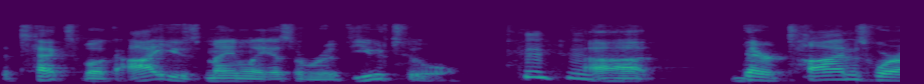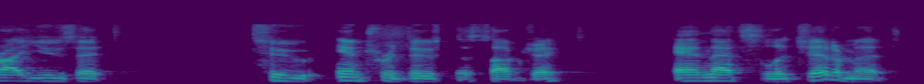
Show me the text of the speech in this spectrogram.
the textbook i use mainly as a review tool. Uh, there are times where i use it to introduce the subject and that's legitimate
